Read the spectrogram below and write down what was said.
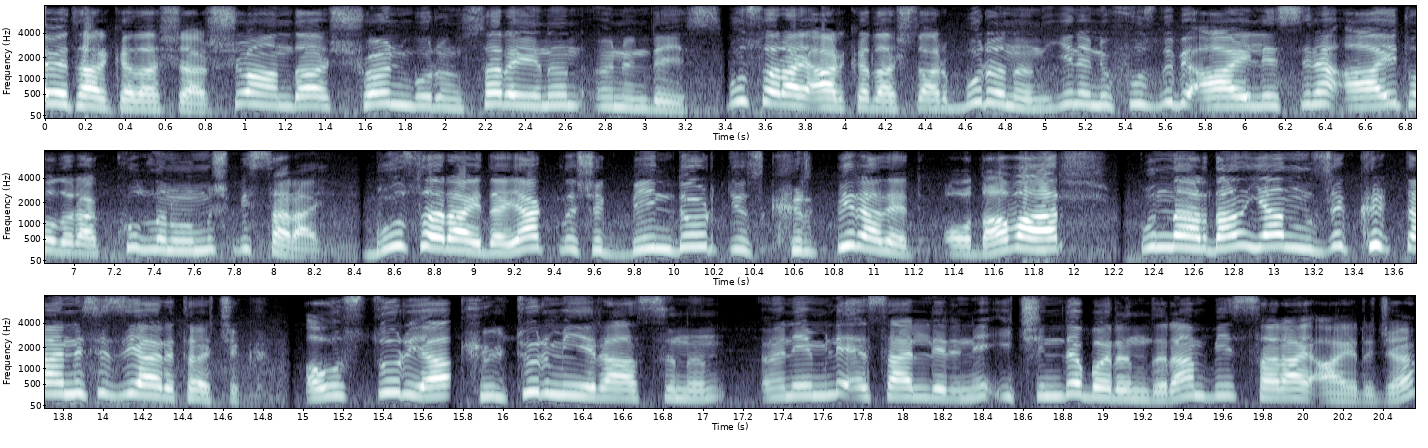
Evet arkadaşlar şu anda Schönbrunn Sarayı'nın önündeyiz. Bu saray arkadaşlar buranın yine nüfuzlu bir ailesine ait olarak kullanılmış bir saray. Bu sarayda yaklaşık 1441 adet oda var. Bunlardan yalnızca 40 tanesi ziyarete açık. Avusturya kültür mirasının önemli eserlerini içinde barındıran bir saray ayrıca.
